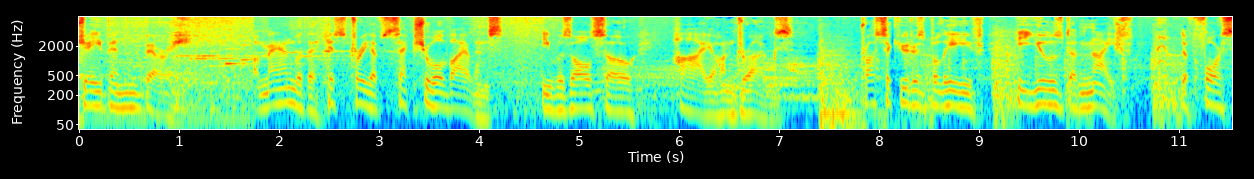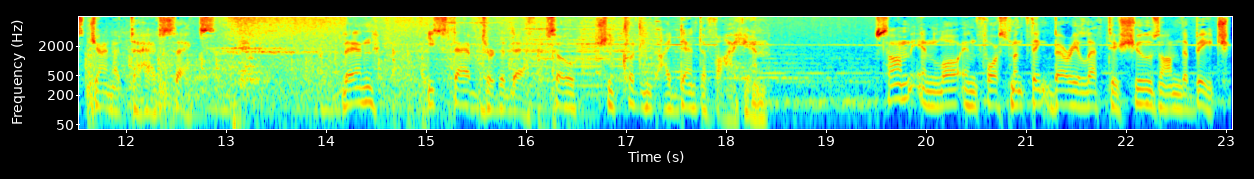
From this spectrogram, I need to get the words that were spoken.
Jabin Berry, a man with a history of sexual violence. He was also high on drugs. Prosecutors believe he used a knife to force Janet to have sex. Then he stabbed her to death so she couldn't identify him. Some in law enforcement think Berry left his shoes on the beach,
